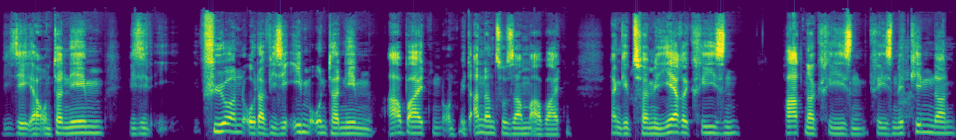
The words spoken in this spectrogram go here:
wie sie ihr Unternehmen, wie sie führen oder wie sie im Unternehmen arbeiten und mit anderen zusammenarbeiten. Dann gibt's familiäre Krisen, Partnerkrisen, Krisen mit Kindern.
